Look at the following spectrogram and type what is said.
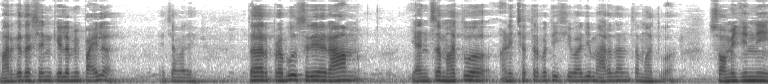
मार्गदर्शन केलं मी पाहिलं याच्यामध्ये. तर प्रभू श्री राम यांचं महत्त्व आणि छत्रपती शिवाजी महाराजांचं महत्त्व स्वामीजींनी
